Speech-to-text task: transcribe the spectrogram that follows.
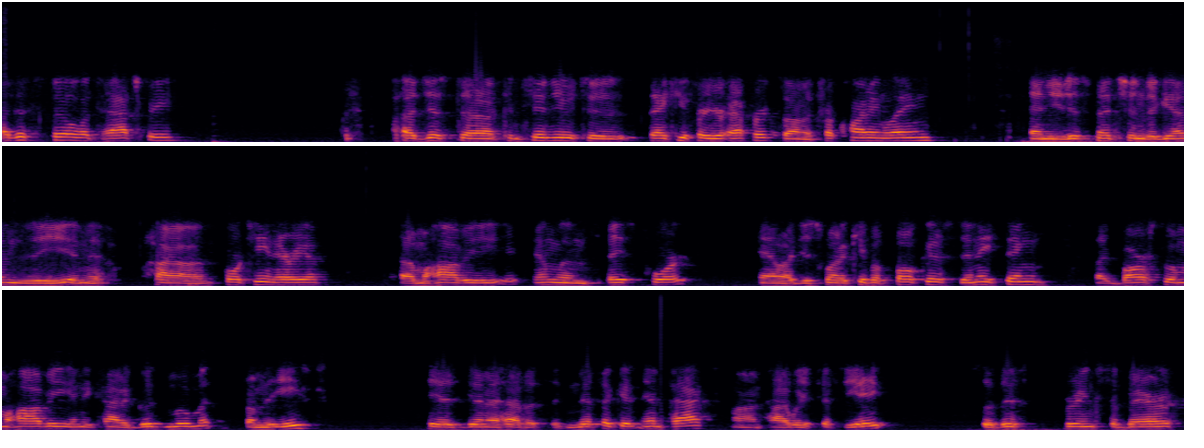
Hi, this is Phil at I just uh, continue to thank you for your efforts on the truck climbing lane. And you just mentioned again the in the uh, 14 area, uh, Mojave Inland Spaceport. And I just want to keep it focused. Anything like Barstow, Mojave, any kind of goods movement from the east is going to have a significant impact on Highway 58. So this brings to bear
